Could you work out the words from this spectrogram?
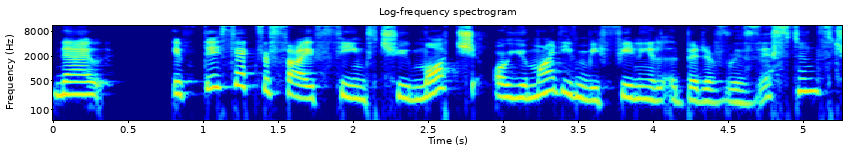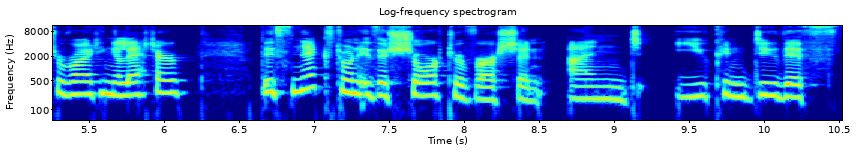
Now, if this exercise seems too much, or you might even be feeling a little bit of resistance to writing a letter, this next one is a shorter version and you can do this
